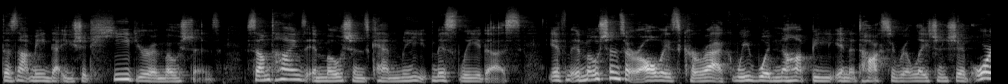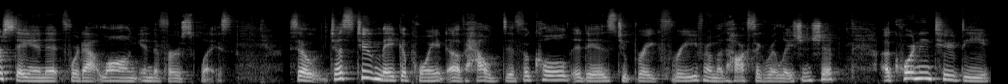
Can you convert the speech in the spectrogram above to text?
does not mean that you should heed your emotions. Sometimes emotions can mislead us. If emotions are always correct, we would not be in a toxic relationship or stay in it for that long in the first place. So, just to make a point of how difficult it is to break free from a toxic relationship, according to the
